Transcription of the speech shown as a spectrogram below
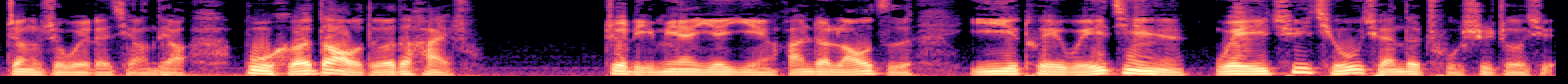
正是为了强调不合道德的害处。这里面也隐含着老子以退为进、委曲求全的处世哲学。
